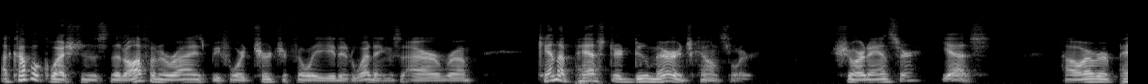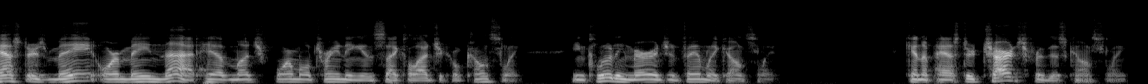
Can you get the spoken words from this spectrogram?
A couple questions that often arise before church affiliated weddings are uh, Can a pastor do marriage counselor? Short answer yes. However, pastors may or may not have much formal training in psychological counseling, including marriage and family counseling. Can a pastor charge for this counseling?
